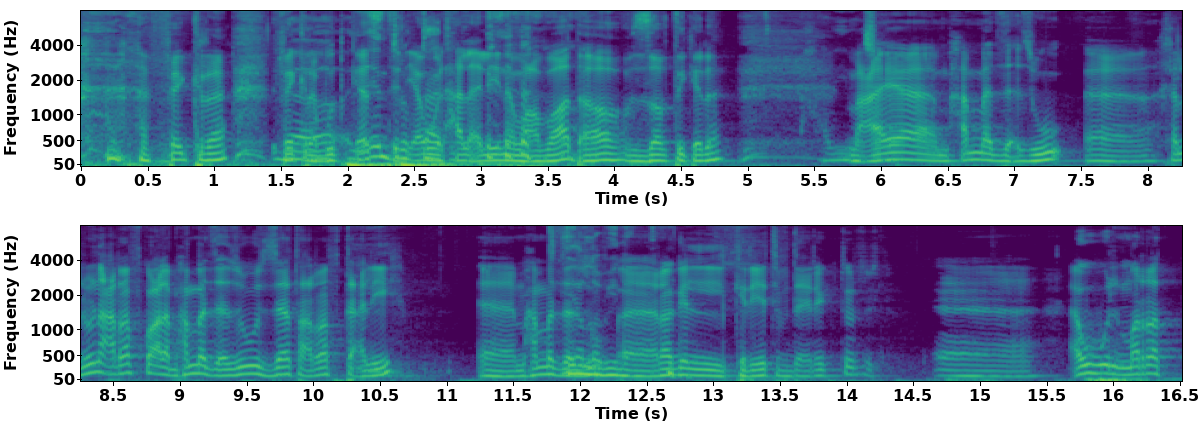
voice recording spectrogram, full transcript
فكرة فكرة بودكاست دي اول حلقه لينا مع بعض. آه بالظبط كده. معايا محمد زقزوق. آه خلونا اعرفكم على محمد زقزوق إزاي اتعرفت عليه. آه محمد زقزوق آه راجل creative director آه أول مرة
